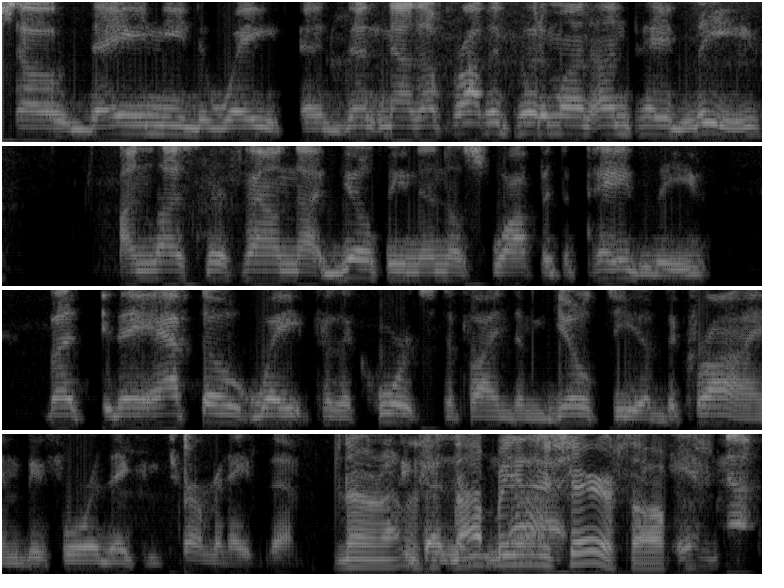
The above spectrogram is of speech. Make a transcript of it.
So they need to wait, and then now they'll probably put them on unpaid leave, unless they're found not guilty, and then they'll swap it to paid leave. But they have to wait for the courts to find them guilty of the crime before they can terminate them. No, not, Because not being in the sheriff's office. If not,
